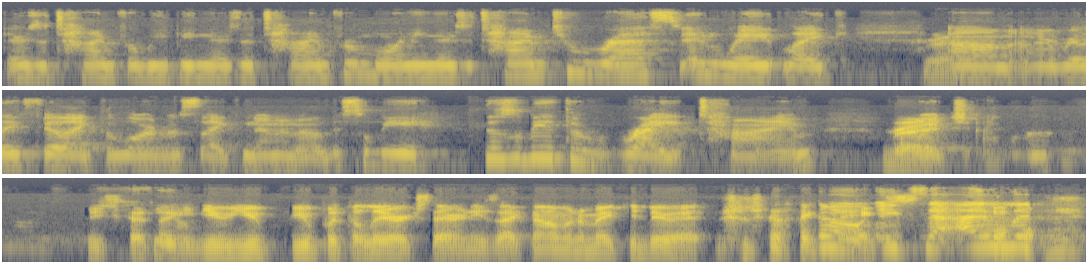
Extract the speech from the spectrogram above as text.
there's a time for weeping, there's a time for mourning, there's a time to rest and wait. Like, right. um, and I really feel like the Lord was like, no, no, no, this will be this will be at the right time. Right. Which, um, He's like you, you, you put the lyrics there, and he's like, "No, I'm to make you do it." like, no, exactly. I lived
